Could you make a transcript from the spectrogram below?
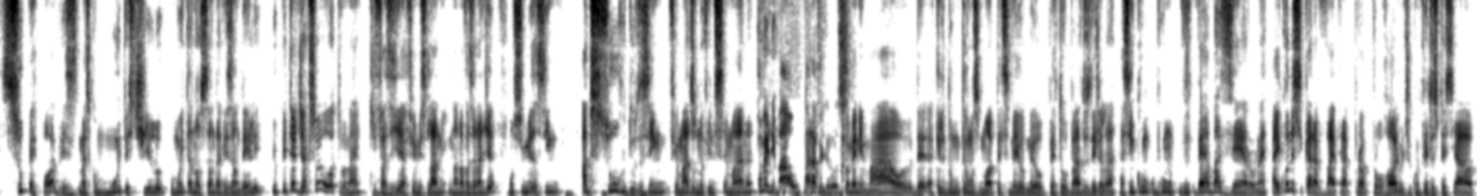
super pobres, mas com muito estilo, com muita noção da visão dele. E o Peter Jackson é outro, né? Que fazia filmes lá na Nova Zelândia, uns filmes, assim, absurdos, assim, filmados no fim de semana. Como Animal, maravilhoso. Como Animal, de, aquele de tem uns Muppets meio, meio perturbados dele lá, assim, com, com verba zero, né? Aí quando esse cara vai pra, pra, pro Hollywood com efeito especial,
